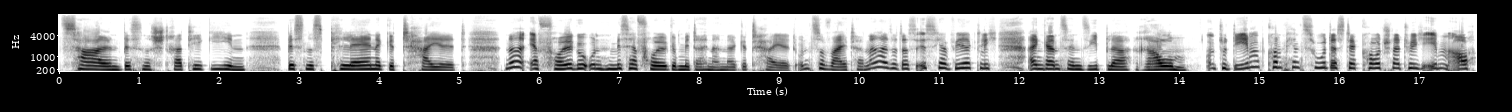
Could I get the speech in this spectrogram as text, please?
Zahlen, Business-Strategien, Businesspläne geteilt, ne, Erfolge und Misserfolge miteinander geteilt und so weiter. Ne? Also das ist ja wirklich ein ganz sensibler Raum. Und zudem kommt hinzu, dass der Coach natürlich eben auch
